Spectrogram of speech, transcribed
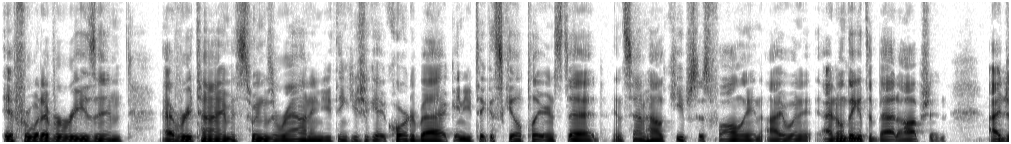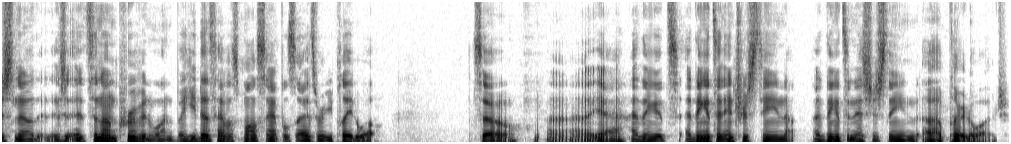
if for whatever reason every time it swings around and you think you should get a quarterback and you take a skill player instead and somehow keeps just falling i wouldn't i don't think it's a bad option I just know that it's, it's an unproven one, but he does have a small sample size where he played well. So uh, yeah, I think it's I think it's an interesting I think it's an interesting uh, player to watch.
